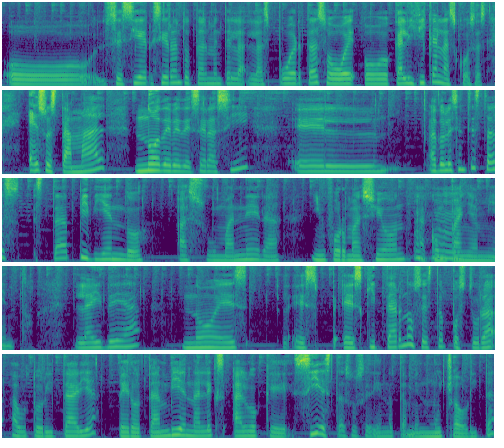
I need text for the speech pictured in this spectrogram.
o se cierran totalmente las puertas o, califican las cosas. Eso está mal, no debe de ser así. El adolescente está, está pidiendo a su manera información, acompañamiento. La idea no es es, es, quitarnos esta postura autoritaria, pero también, Alex, algo que sí está sucediendo también mucho ahorita,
